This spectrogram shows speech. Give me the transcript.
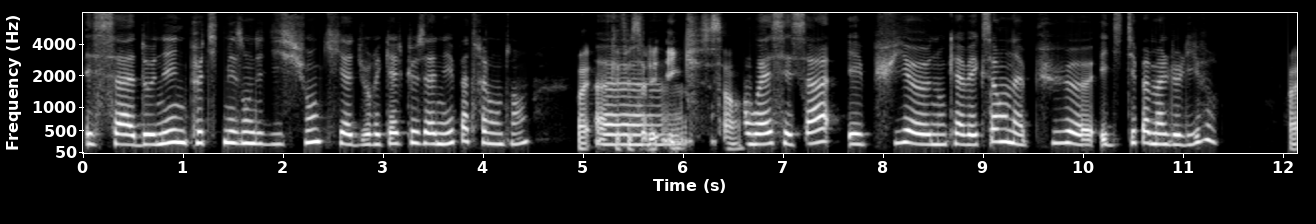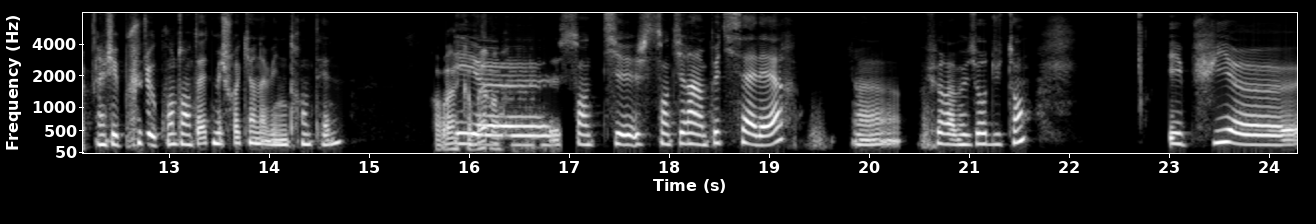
et ça a donné une petite maison d'édition qui a duré quelques années, pas très longtemps. Ouais, qui a fait ça les Inc, c'est ça. Hein ouais, c'est ça. Et puis donc avec ça, on a pu éditer pas mal de livres. Ouais. J'ai plus le compte en tête, mais je crois qu'il y en avait une trentaine. Ah et hein. euh, sentir, un petit salaire euh, au fur et à mesure du temps. Et puis, euh,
